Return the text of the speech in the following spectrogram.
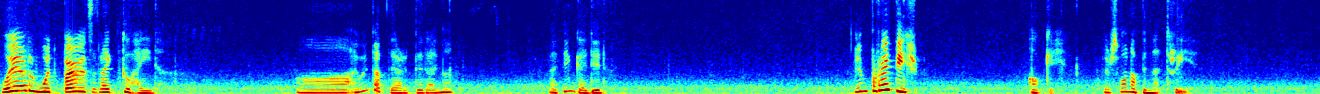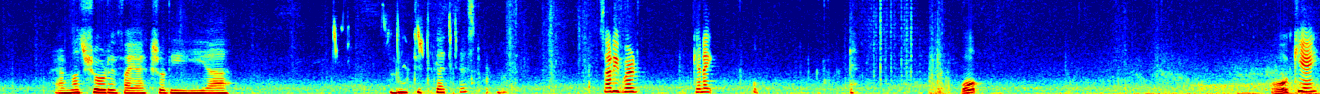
Where would birds like to hide? Uh, I went up there, did I not? I think I did. I'm pretty sure. Okay, there's one up in that tree. I'm not sure if I actually uh, looted that nest or not. Sorry, bird. Can I... Oh. oh. Okay.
